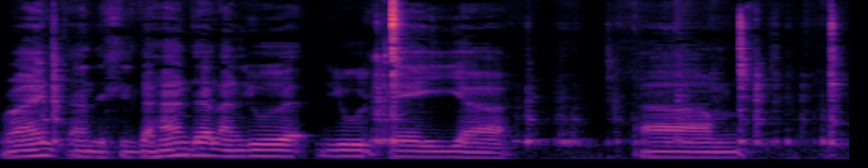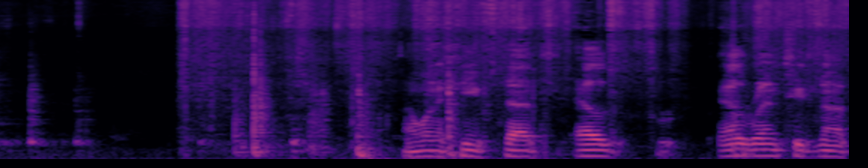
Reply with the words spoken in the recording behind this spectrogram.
right? And this is the handle and you use a uh, um, I want to see if that L, L wrench is not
